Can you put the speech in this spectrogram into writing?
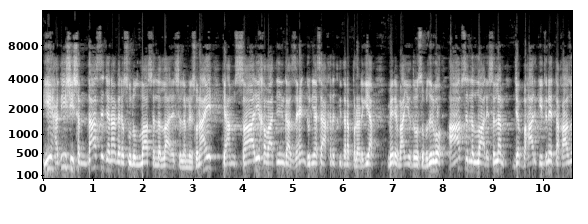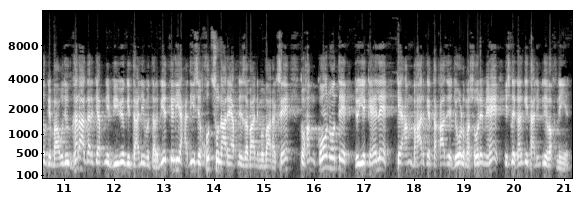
ये हदीस इस अंदाज से जनाब रसूलुल्लाह सल्लल्लाहु ने सुनाई कि हम सारी खवातीन का जहन दुनिया से आखिरत की तरफ़ पलट गया। मेरे भाइयों, दोस्तों, बुजुर्गो, आप वसल्लम जब बाहर के इतने तकाजों के बावजूद घर आकर के अपनी बीवियों की तालीम और तरबियत के लिए हदीस खुद सुना रहे अपने जबान मुबारक से तो हम कौन होते जो ये कह लें कि हम बाहर के तकाजे जोड़ मशोरे में हैं, इसलिए घर की तालीम के लिए वक्त नहीं है।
